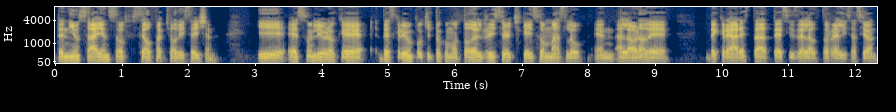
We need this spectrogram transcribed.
The New Science of Self-Actualization. Y es un libro que describe un poquito como todo el research que hizo Maslow en, a la hora de, de crear esta tesis de la autorrealización,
